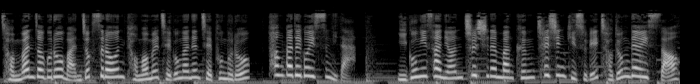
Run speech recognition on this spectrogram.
전반적으로 만족스러운 경험을 제공하는 제품으로 평가되고 있습니다. 2024년 출시된 만큼 최신 기술이 적용되어 있어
